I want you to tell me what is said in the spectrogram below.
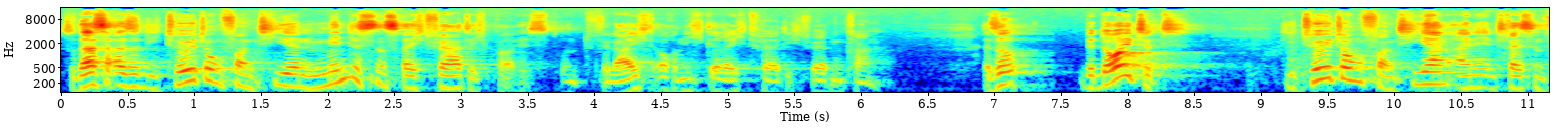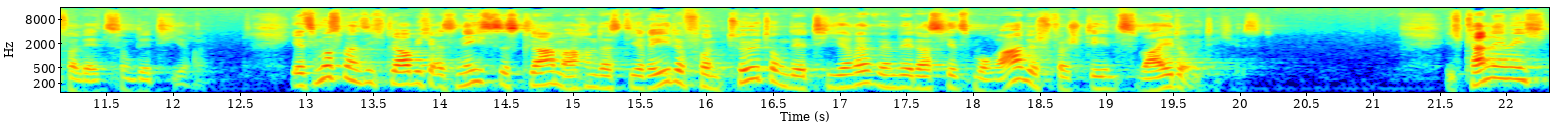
Sodass also die Tötung von Tieren mindestens rechtfertigbar ist und vielleicht auch nicht gerechtfertigt werden kann. Also bedeutet die Tötung von Tieren eine Interessenverletzung der Tiere. Jetzt muss man sich, glaube ich, als nächstes klar machen, dass die Rede von Tötung der Tiere, wenn wir das jetzt moralisch verstehen, zweideutig ist. Ich kann nämlich,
